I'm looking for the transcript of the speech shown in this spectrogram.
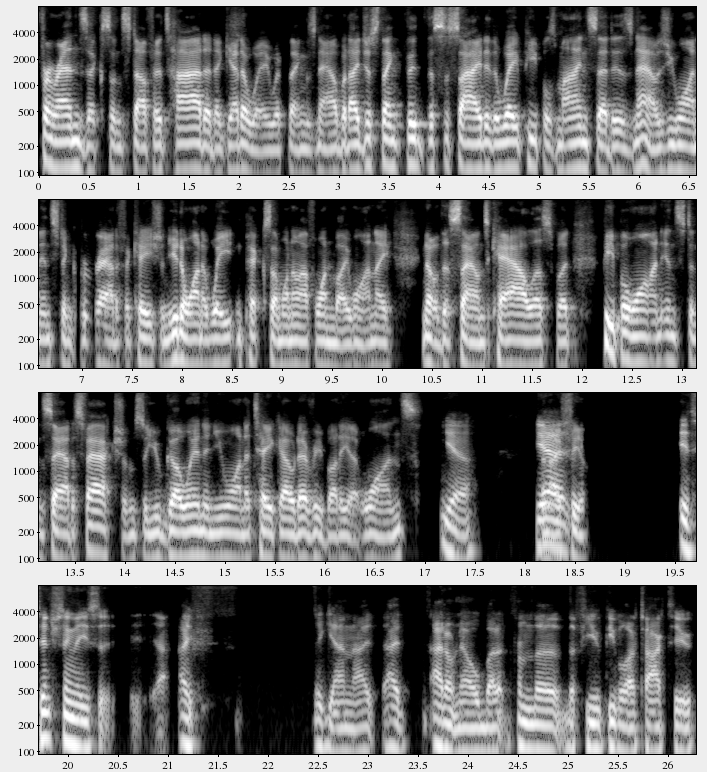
forensics and stuff, it's harder to get away with things now. But I just think that the society, the way people's mindset is now, is you want instant gratification. You don't want to wait and pick someone off one by one. I know this sounds callous, but people want instant satisfaction. So you go in and you want to take out everybody at once. yeah, And yeah. I feel it's interesting that you said i again I, I I don't know but from the the few people I've talked to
